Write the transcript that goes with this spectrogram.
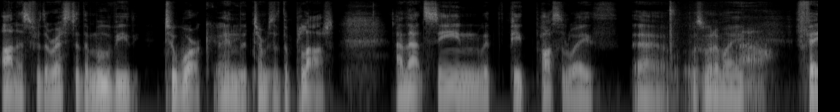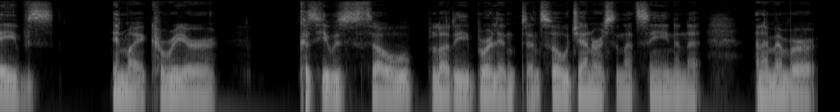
honest for the rest of the movie to work in the terms of the plot. And that scene with Pete Postlethwaite uh, was one of my Wow. faves in my career because he was so bloody brilliant and so generous in that scene. And uh, and I remember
